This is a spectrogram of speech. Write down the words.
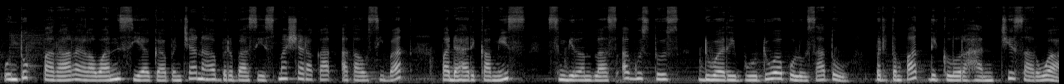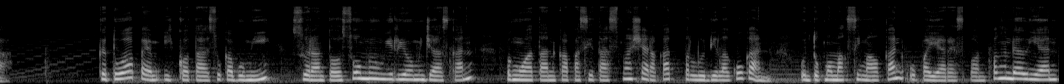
untuk para relawan siaga bencana berbasis masyarakat atau SIBAT pada hari Kamis 19 Agustus 2021 bertempat di Kelurahan Cisarua. Ketua PMI Kota Sukabumi, Suranto Somowiryo menjelaskan penguatan kapasitas masyarakat perlu dilakukan untuk memaksimalkan upaya respon pengendalian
